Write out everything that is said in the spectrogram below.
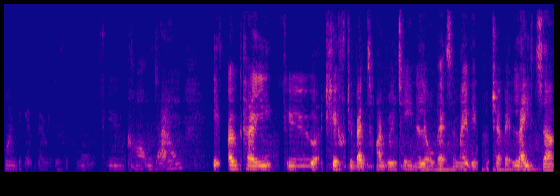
finding it very difficult to calm down. It's okay to shift your bedtime routine a little bit, so maybe push it a bit later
